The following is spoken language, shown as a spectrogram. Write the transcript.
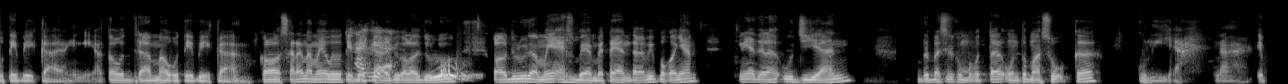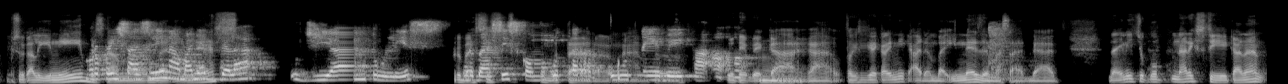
UTBK ini atau drama UTBK. Kalau sekarang namanya UTBK, Hanya. tapi kalau dulu kalau dulu namanya SBMPTN. Tapi pokoknya ini adalah ujian berbasis komputer untuk masuk ke kuliah. Nah, episode kali ini More precisely namanya Ines, adalah ujian tulis berbasis, berbasis komputer, komputer UTBK. Nah, UTBK. Nah, kali ini ada Mbak Ines dan Mas Adat. Nah ini cukup menarik sih karena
